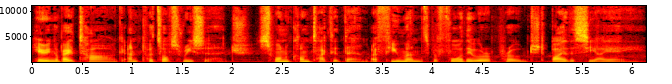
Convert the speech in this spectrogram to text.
Hearing about Targ and Puthoff's research, Swann contacted them a few months before they were approached by the CIA.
